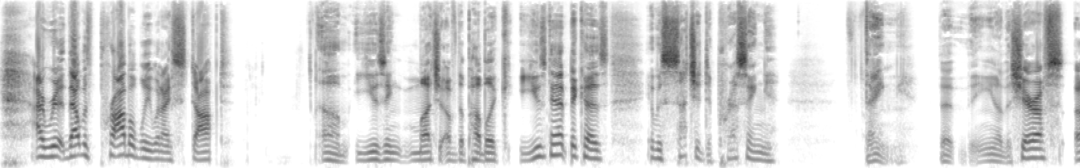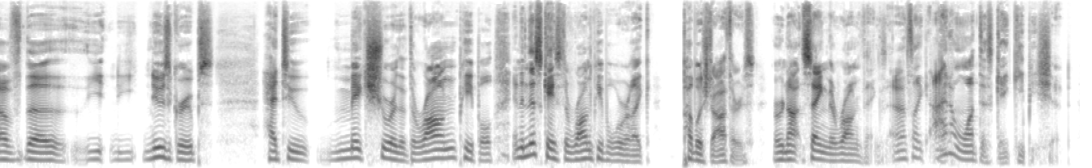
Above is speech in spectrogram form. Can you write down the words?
I re- that was probably when I stopped um, using much of the public Usenet because it was such a depressing thing that you know the sheriffs of the news groups had to make sure that the wrong people, and in this case, the wrong people were like published authors or not saying the wrong things. And it's like, I don't want this gatekeepy shit.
